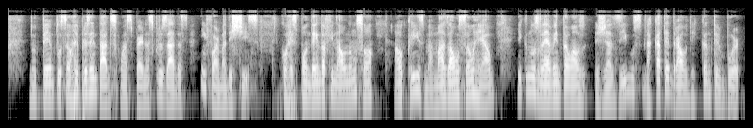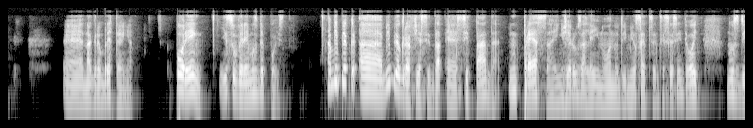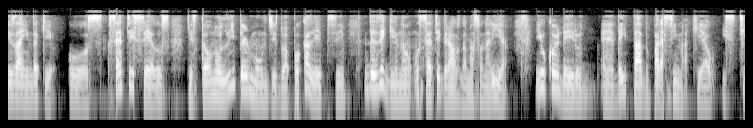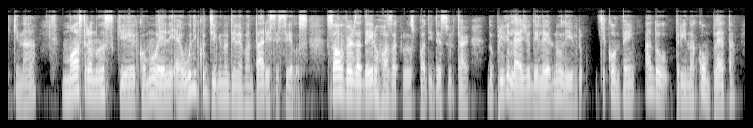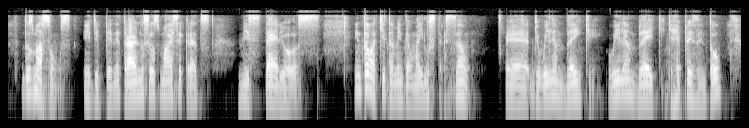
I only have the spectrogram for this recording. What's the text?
no templo são representados com as pernas cruzadas em forma de X, correspondendo afinal não só ao crisma, mas à unção real e que nos leva então aos jazigos da Catedral de Canterbury, é, na Grã-Bretanha. Porém, isso veremos depois. A, a bibliografia é, citada, impressa em Jerusalém no ano de 1768, nos diz ainda que os sete selos que estão no Liber do Apocalipse designam os sete graus da maçonaria, e o cordeiro é, deitado para cima, que é o Stickna, mostra-nos que, como ele é o único digno de levantar esses selos, só o verdadeiro Rosa Cruz pode desfrutar do privilégio de ler no livro que contém a doutrina completa dos maçons e de penetrar nos seus mais secretos mistérios. Então aqui também tem uma ilustração é, de William Blake, William Blake, que representou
